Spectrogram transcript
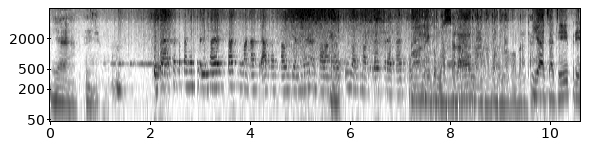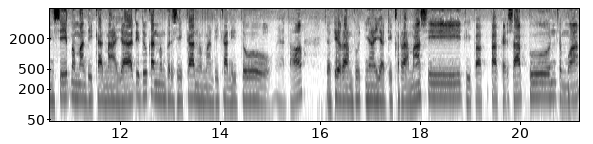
Iya. Yeah. Itu aja pertanyaan dari saya Ustaz. Terima kasih atas tausiahnya. Assalamualaikum warahmatullahi wabarakatuh. Waalaikumsalam warahmatullahi wabarakatuh. Ya, jadi prinsip memandikan mayat itu kan membersihkan, memandikan itu, ya toh. Jadi rambutnya ya dikeramasi, dipakai sabun, semua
